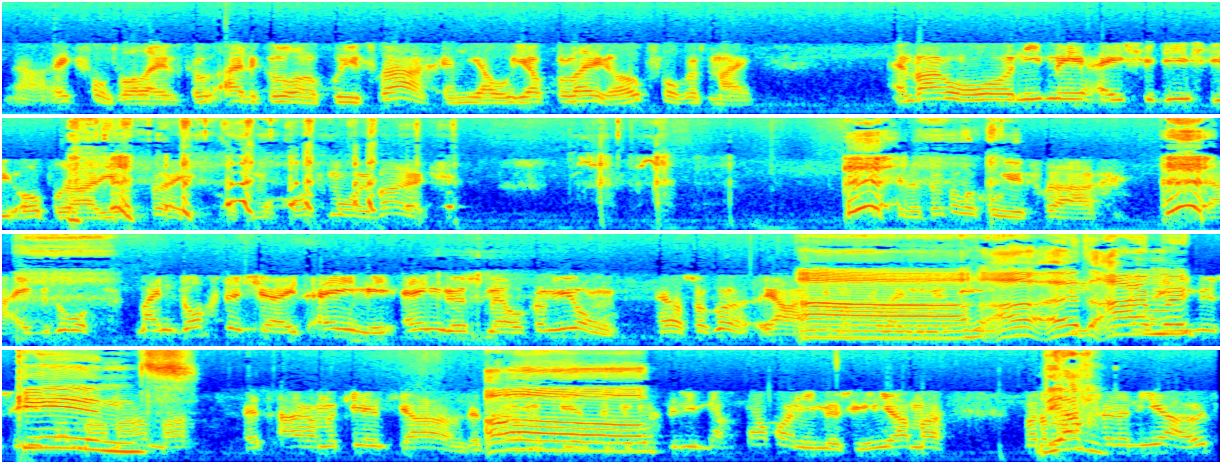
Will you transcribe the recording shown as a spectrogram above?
Nou, ik vond het wel even, eigenlijk wel een goede vraag. En jouw, jouw collega ook, volgens mij. En waarom horen we niet meer ACDC op Radio 2? dat, is mooi werk. Ik vind dat ook wel een goede vraag. Ja, ik bedoel, mijn dochtertje heet Amy, Angus Malcolm Jong. Dat is ook wel, ja, Ah, niet ah, het arme mama, kind. maar het arme kind, ja. Het Oh. arme kind, die mag, die mag papa niet meer zien. Ja, maar, maar dat Ja. maakt er niet uit.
